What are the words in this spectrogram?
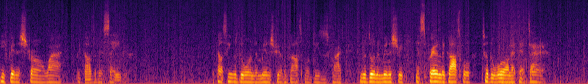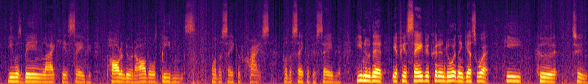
He finished strong. Why? Because of his Savior because he was doing the ministry of the gospel of Jesus Christ. He was doing the ministry and spreading the gospel to the world at that time. He was being like his Savior. Paul endured all those beatings for the sake of Christ, for the sake of his Savior. He knew that if his Savior couldn't do it, then guess what? He could too.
